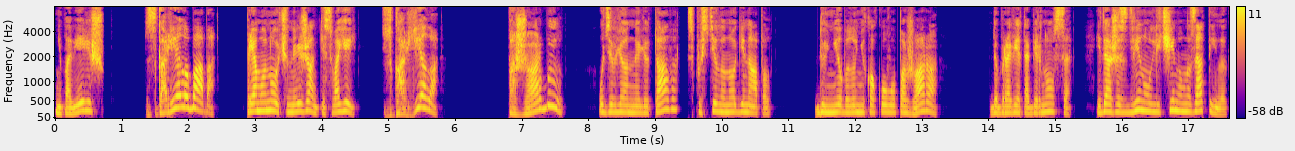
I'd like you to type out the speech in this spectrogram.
не поверишь, сгорела баба прямо ночью на лежанке своей. Сгорела! «Пожар был?» — удивленная Лютава спустила ноги на пол. «Да не было никакого пожара!» Добровед обернулся и даже сдвинул личину на затылок,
